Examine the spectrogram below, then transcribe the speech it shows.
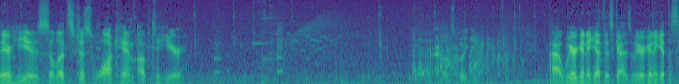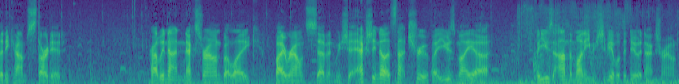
There he is. So let's just walk him up to here. Alright, let's boogie. Uh, we are going to get this, guys. We are going to get the Seticom started. Probably not next round, but like by round 7. We should... Actually, no, that's not true. If I use my... Uh, if I use on the money, we should be able to do it next round.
